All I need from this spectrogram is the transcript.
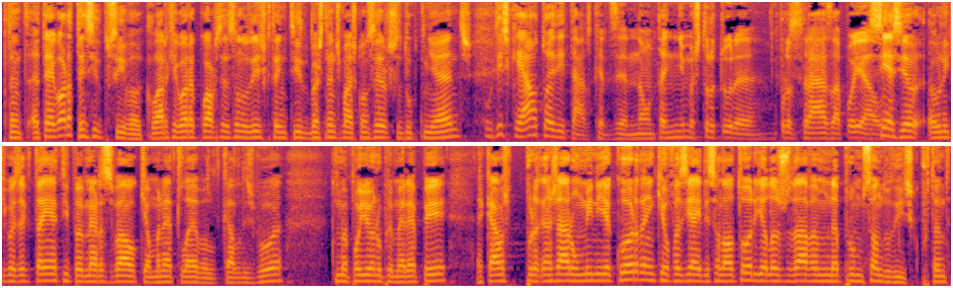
Portanto, até agora tem sido possível. Claro que agora com a apresentação do disco tenho tido bastantes mais concertos do que tinha antes. O disco é auto-editado, quer dizer, não tem nenhuma estrutura por trás a apoiá-lo. Sim, é assim, a única coisa que tem é tipo a Merzbau, que é uma net label de cá de Lisboa, que me apoiou no primeiro EP. Acabámos por arranjar um mini acordo em que eu fazia a edição de autor e ele ajudava-me na promoção do disco. Portanto,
